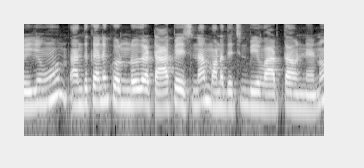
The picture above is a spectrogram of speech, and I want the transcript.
బియ్యం అందుకని కొన్ని రోజులు టాప్ ఆపేసిన. మొన్న తెచ్చిన బియ్యం వాడుతూ ఉన్నాను.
